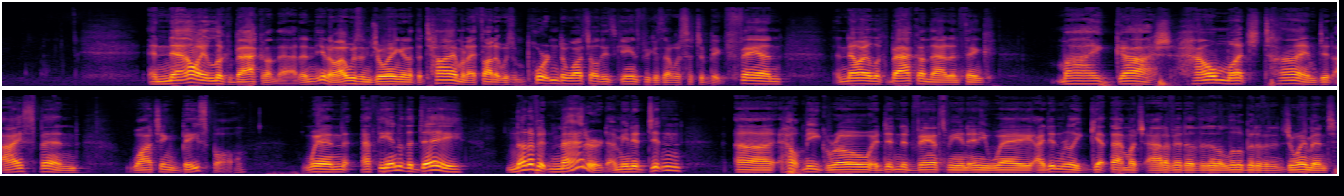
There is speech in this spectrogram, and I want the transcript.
And now I look back on that, and you know, I was enjoying it at the time, and I thought it was important to watch all these games because I was such a big fan. And now I look back on that and think, my gosh, how much time did I spend watching baseball when at the end of the day, none of it mattered? I mean, it didn't uh, help me grow, it didn't advance me in any way. I didn't really get that much out of it other than a little bit of an enjoyment.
